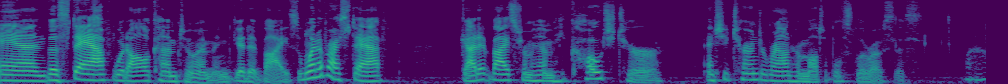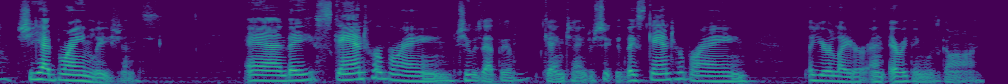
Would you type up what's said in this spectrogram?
and the staff would all come to him and get advice. One of our staff got advice from him. He coached her, and she turned around her multiple sclerosis. wow. She had brain lesions, and they scanned her brain. She was at the Game Changer. She, they scanned her brain a year later, and everything was gone.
